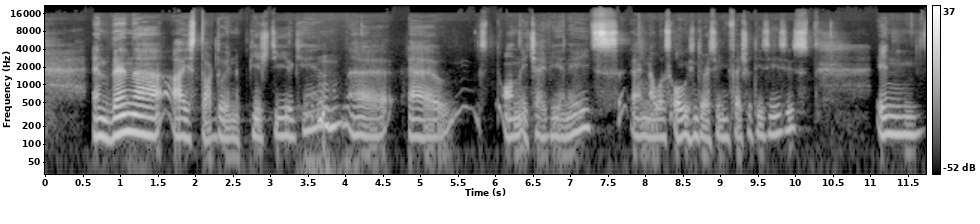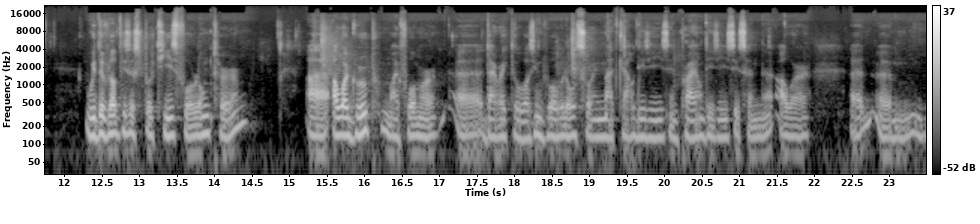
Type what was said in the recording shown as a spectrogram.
and then uh, I started doing a PhD again mm-hmm. uh, uh on HIV and AIDS, and I was always interested in infectious diseases. In, we developed this expertise for long term. Uh, our group, my former uh, director, was involved also in mad cow disease and prion diseases, and our uh, um,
